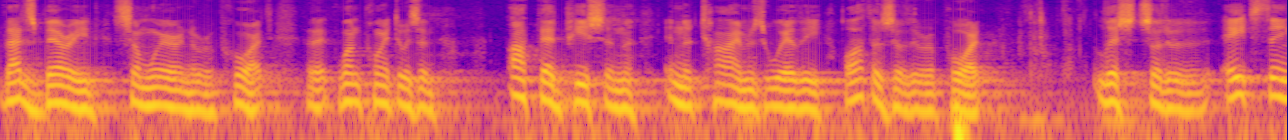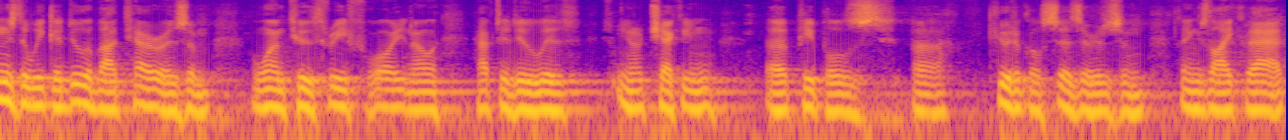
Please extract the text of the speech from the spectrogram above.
That is buried somewhere in the report. At one point, there was an op-ed piece in the, in the Times where the authors of the report list sort of eight things that we could do about terrorism one, two, three, four, you know, have to do with, you know, checking uh, people's uh, cuticle scissors and things like that.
